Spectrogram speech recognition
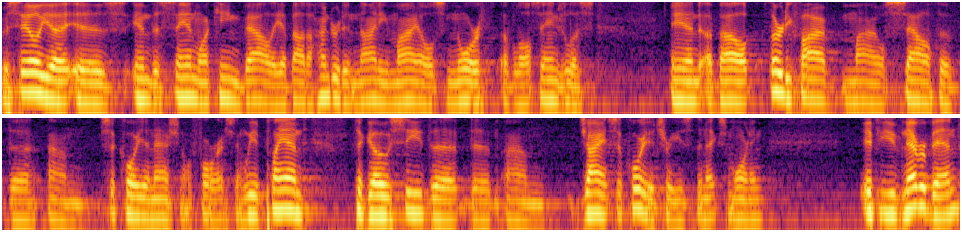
Visalia is in the San Joaquin Valley, about 190 miles north of Los Angeles and about 35 miles south of the um, Sequoia National Forest. And we had planned to go see the, the um, giant sequoia trees the next morning. If you've never been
